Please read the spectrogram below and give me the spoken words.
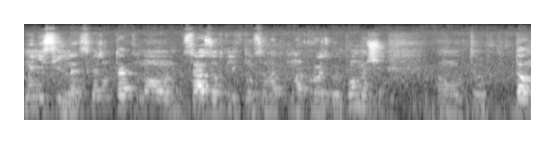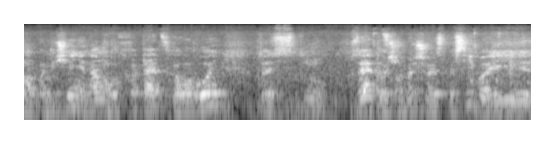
мы не сильно, скажем так, но сразу откликнулся на, на просьбу помощи. Вот, дал нам помещение, нам его хватает с головой. То есть, ну, за это очень большое спасибо и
